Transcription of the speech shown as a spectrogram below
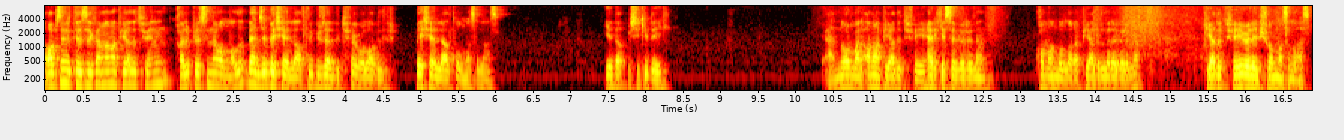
Abi sence TSK'nın ana piyade tüfeğinin kalibresi ne olmalı? Bence 5.56 güzel bir tüfek olabilir. 5.56 olması lazım. 7.62 değil. Yani normal ana piyade tüfeği herkese verilen komandolara, piyadelere verilen piyade tüfeği öyle bir şey olması lazım.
